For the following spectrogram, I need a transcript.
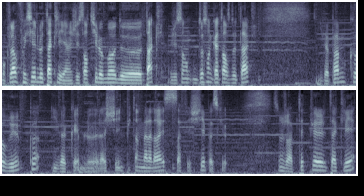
Donc là, faut essayer de le tacler. Hein. J'ai sorti le mode euh, tacle. J'ai 214 de tacle. Il va pas me corrup. Il va quand même le lâcher une putain de maladresse. Ça fait chier parce que sinon j'aurais peut-être pu aller le tacler.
